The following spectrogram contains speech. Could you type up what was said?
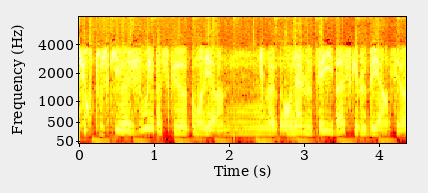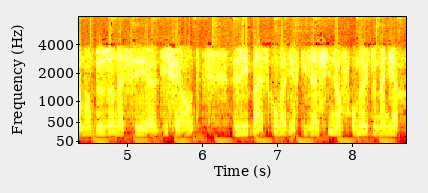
surtout ce qui va jouer parce que comment dire, on a le Pays Basque et le Béarn, c'est vraiment deux zones assez différentes. Les Basques, on va dire qu'ils affinent leur fromage de manière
